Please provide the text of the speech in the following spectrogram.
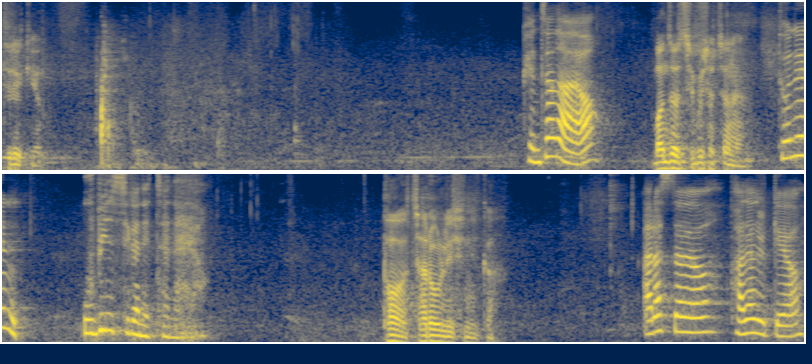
드릴게요. 괜찮아요. 먼저 집으셨잖아요. 돈은 우빈 씨가 냈잖아요. 더 잘 어울리시니까. 알았어요. 받아둘게요.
